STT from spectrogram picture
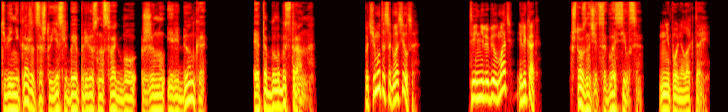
«Тебе не кажется, что если бы я привез на свадьбу жену и ребенка, это было бы странно?» «Почему ты согласился? Ты не любил мать или как?» «Что значит согласился?» Не понял Актай.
